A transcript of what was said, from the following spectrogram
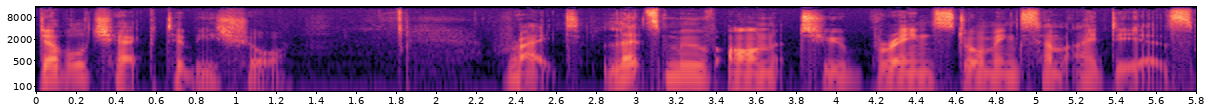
Double check to be sure. Right, let's move on to brainstorming some ideas.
